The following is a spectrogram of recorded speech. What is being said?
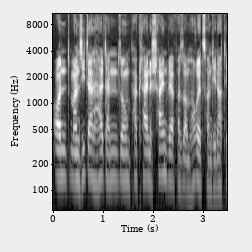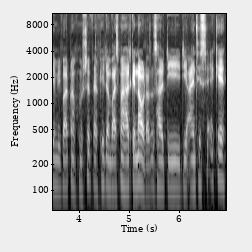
und man sieht dann halt dann so ein paar kleine Scheinwerfer so am Horizont, je nachdem, wie weit man vom Schiff wegfliegt, dann weiß man halt genau, das ist halt die, die einzigste Ecke,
